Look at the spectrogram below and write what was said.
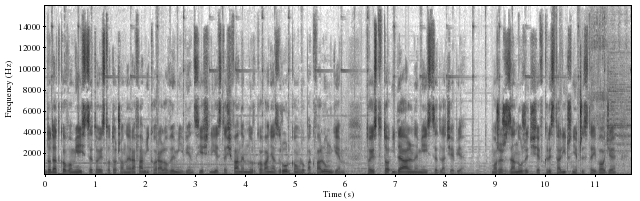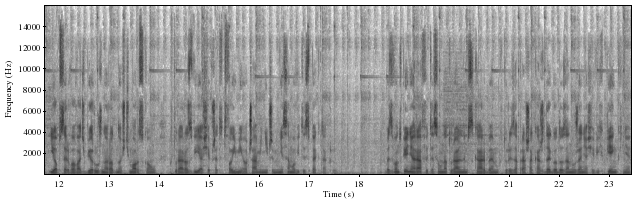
Dodatkowo miejsce to jest otoczone rafami koralowymi, więc jeśli jesteś fanem nurkowania z rurką lub akwalungiem, to jest to idealne miejsce dla Ciebie. Możesz zanurzyć się w krystalicznie czystej wodzie i obserwować bioróżnorodność morską, która rozwija się przed Twoimi oczami niczym niesamowity spektakl. Bez wątpienia rafy te są naturalnym skarbem, który zaprasza każdego do zanurzenia się w ich pięknie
